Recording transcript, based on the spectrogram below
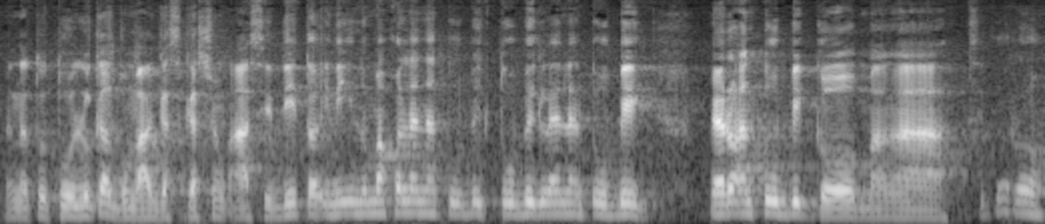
Pag natutulog ka, gumagasgas yung acid dito. Iniinuman ko lang ng tubig. Tubig lang ng tubig. Pero ang tubig ko, mga siguro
